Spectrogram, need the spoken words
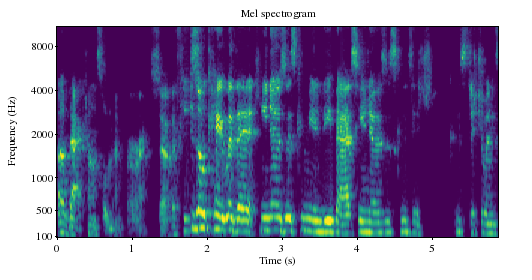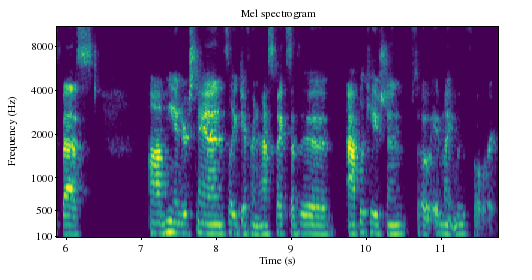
of that council member. So if he's okay with it, he knows his community best, he knows his constituents best. Um, he understands like different aspects of the application, so it might move forward.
